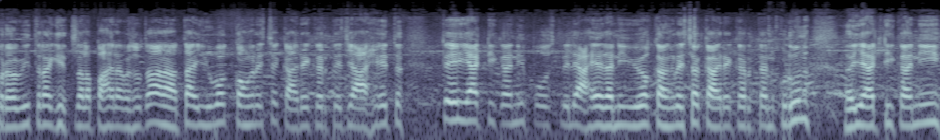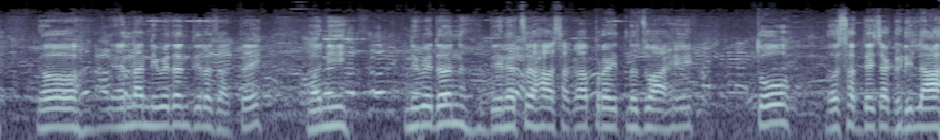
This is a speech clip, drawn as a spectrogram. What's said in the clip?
पवित्रा घेतलेला पाहायला मिळत होता. आणि आता युवक काँग्रेसचे कार्यकर्ते जे आहेत ते या ठिकाणी पोहोचलेले आहेत आणि युवक काँग्रेसच्या कार्यकर्त्यांकडून या ठिकाणी यांना निवेदन दिलं जातं आहे आणि निवेदन देण्याचा हा सगळा प्रयत्न जो आहे तो सध्याच्या घडीला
